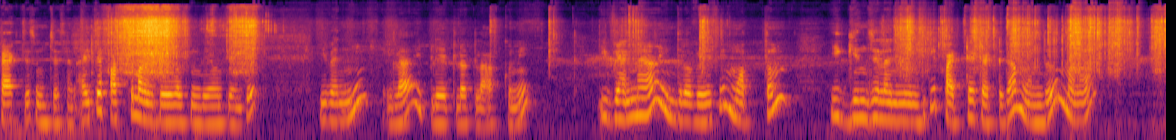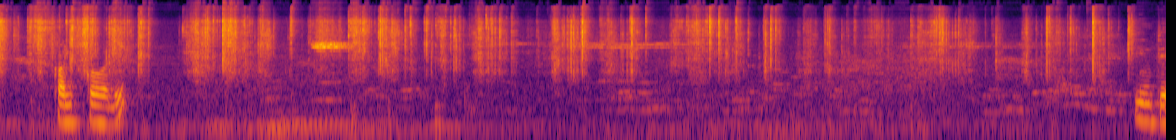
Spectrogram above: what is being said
ప్యాక్ చేసి ఉంచేసాను. అయితే ఫస్ట్ మనం చేయవలసింది ఏమిటంటే ఇవన్నీ ఇలా ఈ ప్లేట్లోకి లాక్కుని ఈ వెన్న ఇందులో వేసి మొత్తం ఈ గింజలన్నింటికి పట్టేటట్టుగా ముందు మనం కలుపుకోవాలి. ఇంతే.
